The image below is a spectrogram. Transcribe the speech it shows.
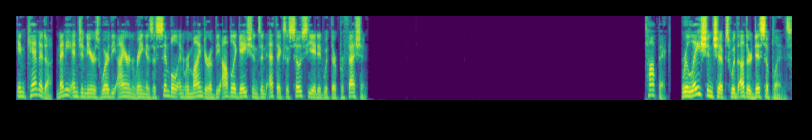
In Canada, many engineers wear the iron ring as a symbol and reminder of the obligations and ethics associated with their profession. Topic: Relationships with other disciplines.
